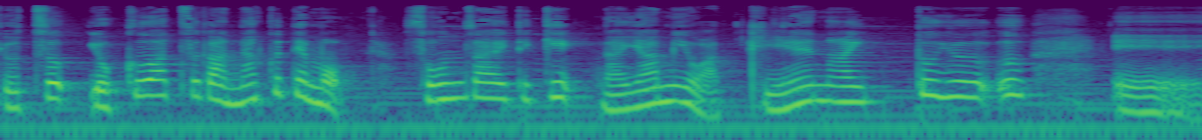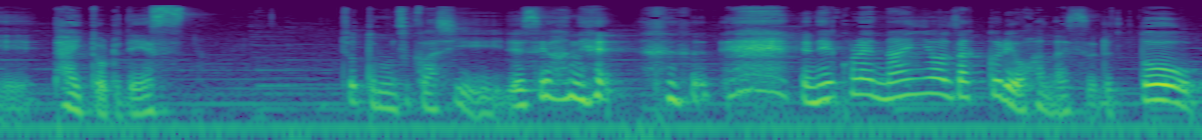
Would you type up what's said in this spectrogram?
抑圧がなくても存在的悩みは消えない」という、えー、タイトルです。ちょっと難しいですよね でねこれ内容をざっくりお話しすると、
